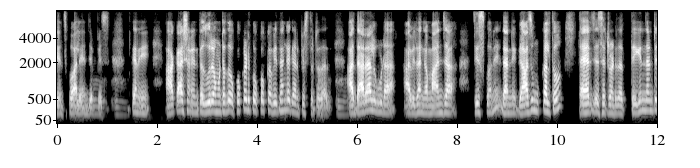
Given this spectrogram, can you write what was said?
చేయించుకోవాలి అని చెప్పేసి. కానీ ఆకాశం ఎంత దూరం ఉంటుందో ఒక్కొక్కడికి ఒక్కొక్క విధంగా కనిపిస్తుంటుంది అది. ఆ దారాలు కూడా ఆ విధంగా మాంజా తీసుకొని దాన్ని గాజు ముక్కలతో తయారు చేసేటువంటిది. అది తెగిందంటే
